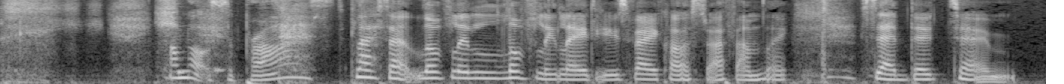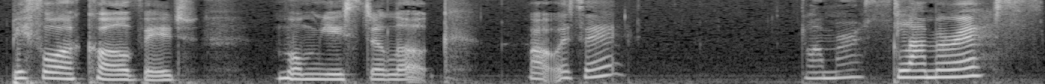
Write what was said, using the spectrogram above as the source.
I'm not surprised. Bless her, lovely, lovely lady who's very close to our family, said that um, before COVID, Mum used to look, what was it? Glamorous. Glamorous,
